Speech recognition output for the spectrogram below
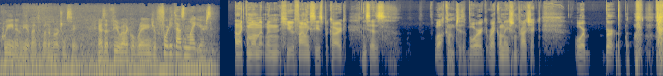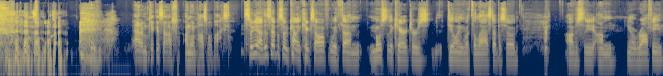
Queen in the event of an emergency. It has a theoretical range of 40,000 light years. I like the moment when Hugh finally sees Picard. He says, Welcome to the Borg Reclamation Project. Or burp. Adam, kick us off on the Impossible Box. So yeah, this episode kind of kicks off with um, most of the characters dealing with the last episode. Obviously, um, you know, Raffi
